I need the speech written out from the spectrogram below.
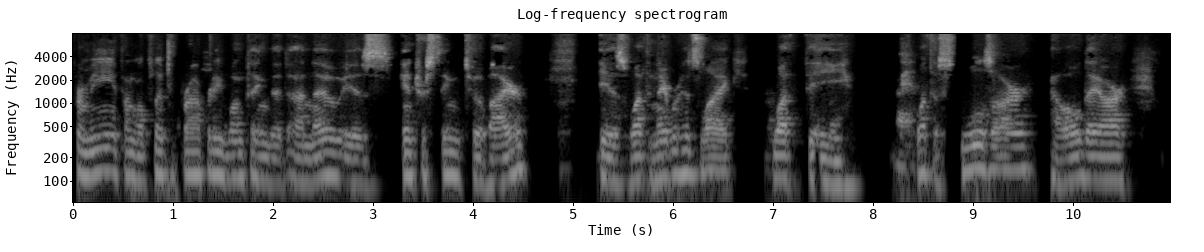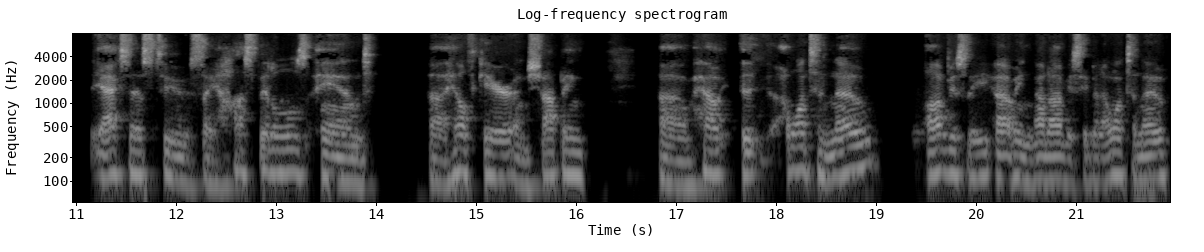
For me, if I'm going to flip the property, one thing that I know is interesting to a buyer is what the neighborhood's like, what the Right. what the schools are, how old they are, the access to say hospitals and uh, healthcare and shopping. Um, how I want to know, obviously, I mean not obviously, but I want to know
